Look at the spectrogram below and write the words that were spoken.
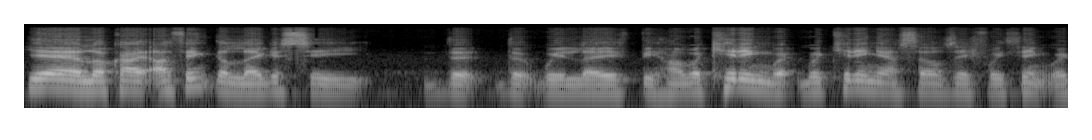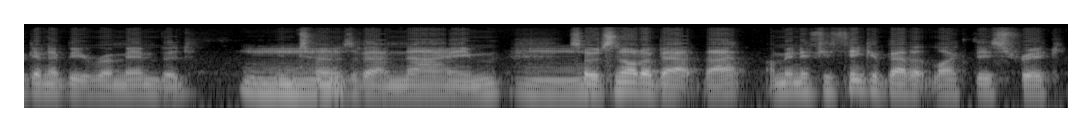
Yeah, look, I, I think the legacy that that we leave behind. We're kidding. We're, we're kidding ourselves if we think we're going to be remembered mm. in terms of our name. Mm. So it's not about that. I mean, if you think about it like this, Rick,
